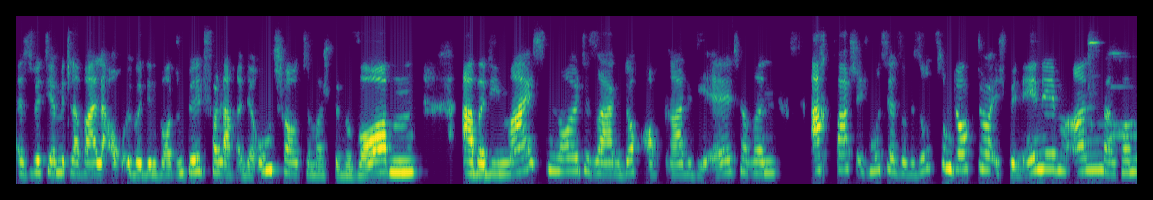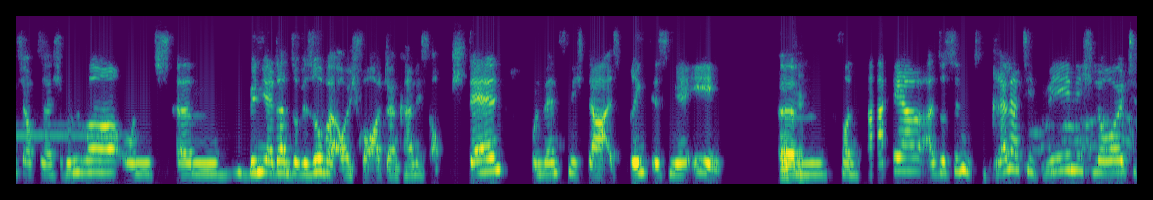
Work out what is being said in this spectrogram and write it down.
Es wird ja mittlerweile auch über den Wort- und Bildverlag in der Umschau zum Beispiel beworben. Aber die meisten Leute sagen doch auch gerade die Älteren, ach Quatsch, ich muss ja sowieso zum Doktor, ich bin eh nebenan, dann komme ich auch gleich rüber und ähm, bin ja dann sowieso bei euch vor Ort, dann kann ich es auch bestellen. Und wenn es nicht da ist, bringt es mir eh. Okay. Ähm, von daher, also es sind relativ wenig Leute,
